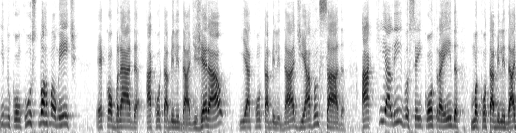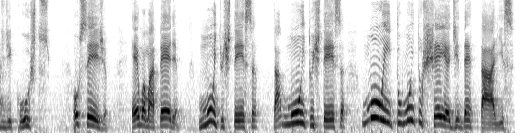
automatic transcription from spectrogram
E no concurso, normalmente, é cobrada a contabilidade geral e a contabilidade avançada. Aqui e ali você encontra ainda uma contabilidade de custos. Ou seja, é uma matéria muito extensa, tá? Muito extensa, muito, muito cheia de detalhes,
